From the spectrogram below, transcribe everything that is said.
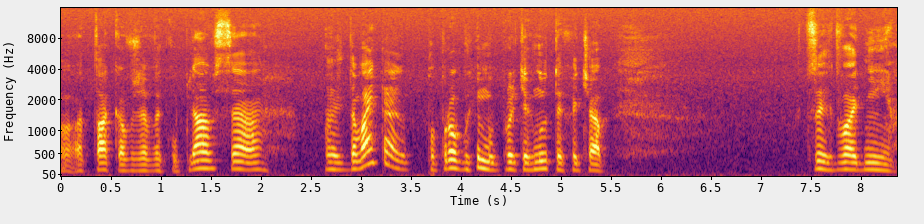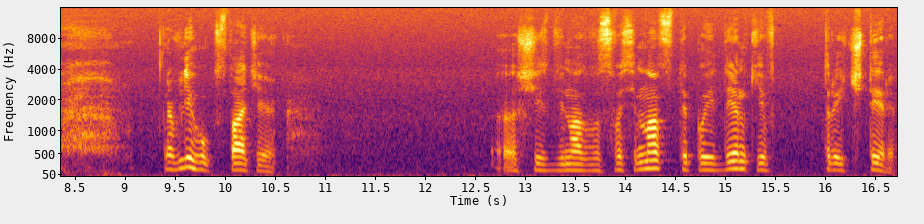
Атака вже викуплявся. Давайте попробуємо протягнути хоча б цих два дні. В лігу, кстати, е, 6-12 з 18 поєдинків 3-4.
